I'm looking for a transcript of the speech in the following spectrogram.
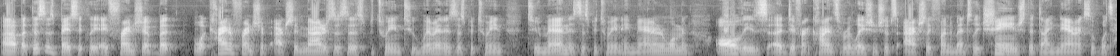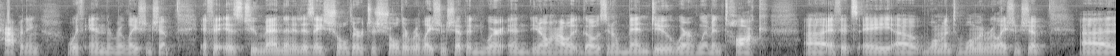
Uh, but this is basically a friendship, but what kind of friendship actually matters. Is this between two women? Is this between two men? Is this between a man and a woman? All these uh, different kinds of relationships actually fundamentally change the dynamics of what's happening within the relationship. If it is two men, then it is a shoulder to shoulder relationship, and where and you know how it goes. You know, men do where women talk. Uh, if it's a woman to woman relationship uh,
